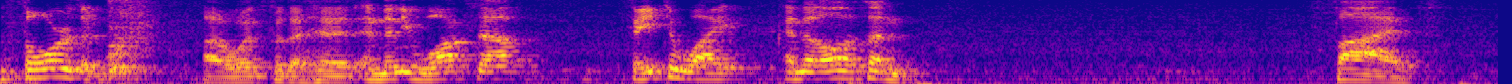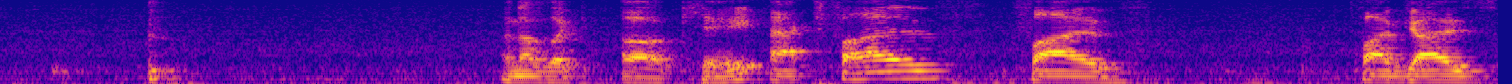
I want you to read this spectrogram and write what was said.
Thor's like, I went for the head, and then he walks out, fade to white, and then all of a sudden, five. And I was like, okay, Act five, five, five guys,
